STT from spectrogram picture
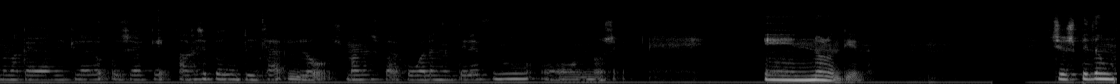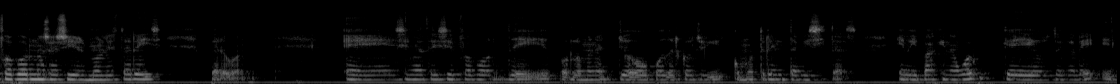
no me ha quedado muy claro, o sea que ahora se pueden utilizar los manos para jugar en el teléfono o no sé. Eh, no lo entiendo. Si os pido un favor, no sé si os molestaréis, pero bueno, eh, si me hacéis el favor de por lo menos yo poder conseguir como 30 visitas en mi página web, que os dejaré el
